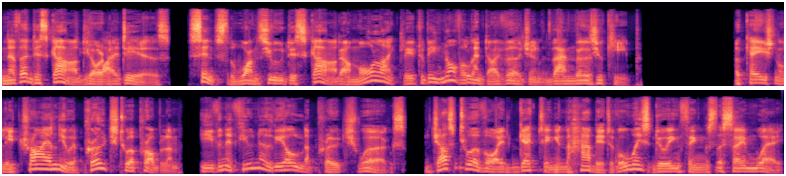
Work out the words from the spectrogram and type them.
never discard your ideas, since the ones you discard are more likely to be novel and divergent than those you keep. Occasionally try a new approach to a problem, even if you know the old approach works, just to avoid getting in the habit of always doing things the same way.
